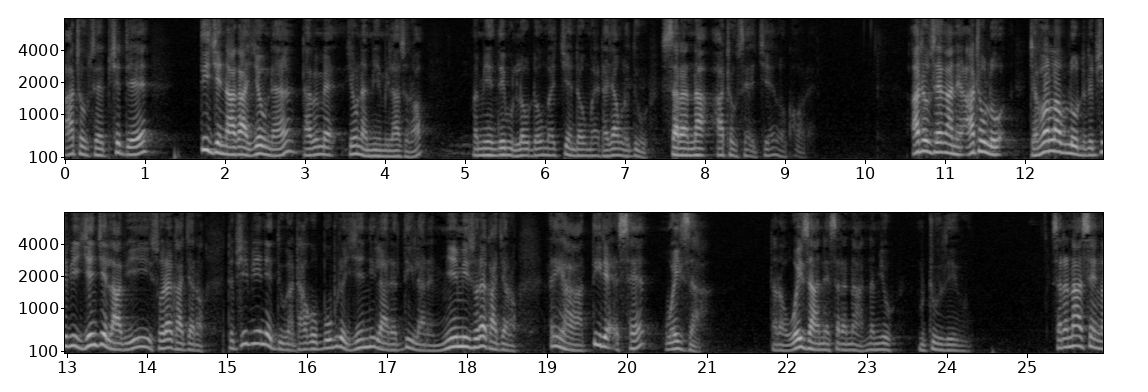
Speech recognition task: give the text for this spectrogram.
အားထုတ်စေဖြစ်တယ်သိကျင်တာကယုံနံဒါပေမဲ့ယုံနံမြင်ပြီလားဆိုတော့ မမြင်သေးဘူးလှုပ်တုံးပဲကျင့်တုံးပဲဒါကြောင့်မလို့သူစရဏအားထုတ်စေအကျင့်လို့ခေါ်တယ်အားထုတ်စေကနေအားထုတ်လို့ develop လို့တဖြည်းဖြည်းရင့်ကျက်လာပြီဆိုတဲ့အခါကျတော့တဖြည်းဖြည်းနဲ့သူကဒါကိုပို့ပြီးတော့ရင်းနှီးလာတယ်သိလာတယ်မြင်ပြီဆိုတဲ့အခါကျတော့အဲ့ဒီဟာသိတဲ့အဆက်ဝိဇ္ဇာဒါတော့ဝိဇ္ဇာနဲ့စရဏနှစ်မျိုးမတူသေးဘူးစရဏအဆင့်က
